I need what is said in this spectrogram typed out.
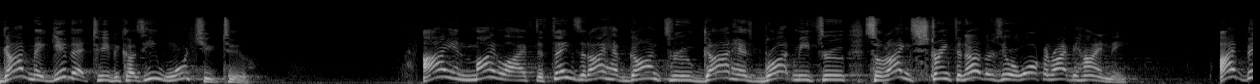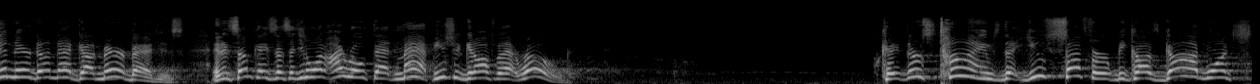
God may give that to you because He wants you to. I, in my life, the things that I have gone through, God has brought me through so that I can strengthen others who are walking right behind me. I've been there, done that, got merit badges. And in some cases, I said, you know what? I wrote that map. You should get off of that road. Okay, there's times that you suffer because God wants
